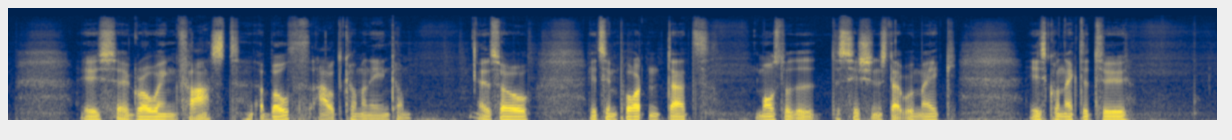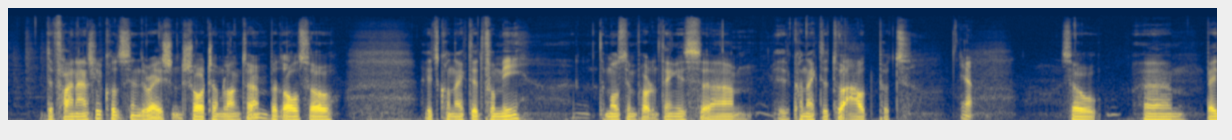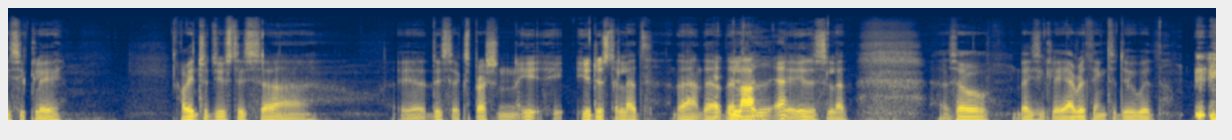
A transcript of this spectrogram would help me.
is uh, growing fast, uh, both outcome and income. Uh, so it's important that most of the decisions that we make is connected to the financial consideration, short term, long term, but also it's connected for me. The most important thing is um, connected to output. Yeah. So um, basically, I've introduced this uh, uh, this expression yrdesled, the the, the la- yeah. So basically, everything to do with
